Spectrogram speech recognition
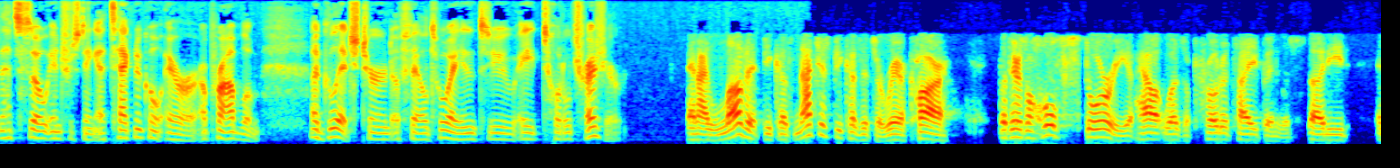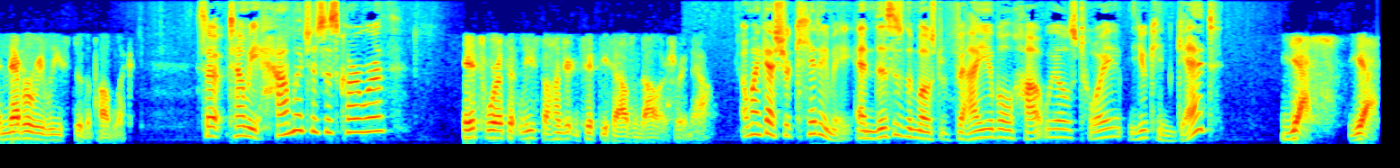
That's so interesting. A technical error, a problem, a glitch turned a failed toy into a total treasure. And I love it because not just because it's a rare car, but there's a whole story of how it was a prototype and was studied and never released to the public. So tell me, how much is this car worth? It's worth at least $150,000 right now. Oh my gosh, you're kidding me. And this is the most valuable Hot Wheels toy you can get? Yes, yes.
